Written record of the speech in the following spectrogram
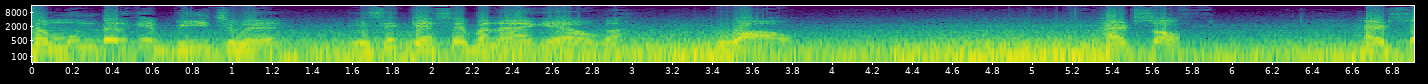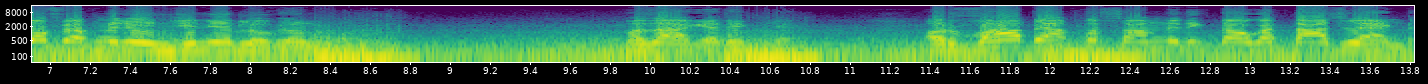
समुंदर के बीच में इसे कैसे बनाया गया होगा? Wow hats off hats off है अपने जो इंजीनियर लोग हैं उनको। मज़ा आ गया देख के। और वहाँ पे आपको सामने दिखता होगा ताजलैंड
